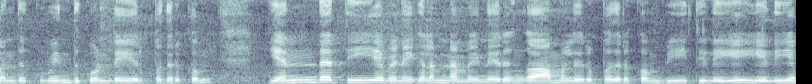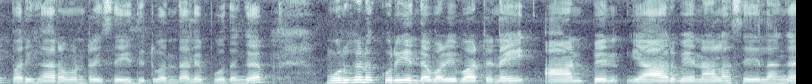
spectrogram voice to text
வந்து குவிந்து கொண்டே இருப்பதற்கும் எந்த தீய வினைகளும் நம்மை நெருங்காமல் இருப்பதற்கும் வீட்டிலேயே எளிய பரிகாரம் ஒன்றை செய்துட்டு வந்தாலே போதுங்க. முருகனுக்குரிய இந்த வழிபாட்டினை ஆண் பெண் யார் வேணாலும் செய்யலாங்க.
